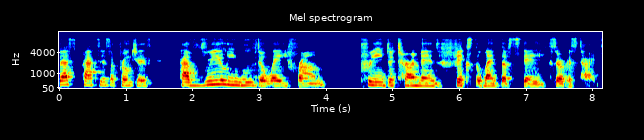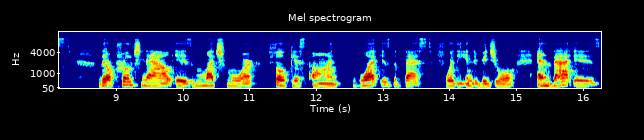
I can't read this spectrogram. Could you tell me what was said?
best practice approaches have really moved away from predetermined fixed length of stay service types the approach now is much more focused on what is the best for the individual. And that is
